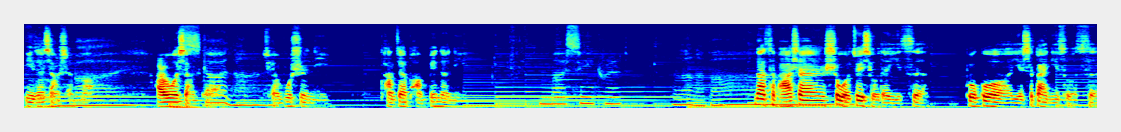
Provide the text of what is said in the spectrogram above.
你在想什么？而我想的，全部是你，躺在旁边的你。那次爬山是我最糗的一次，不过也是拜你所赐。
